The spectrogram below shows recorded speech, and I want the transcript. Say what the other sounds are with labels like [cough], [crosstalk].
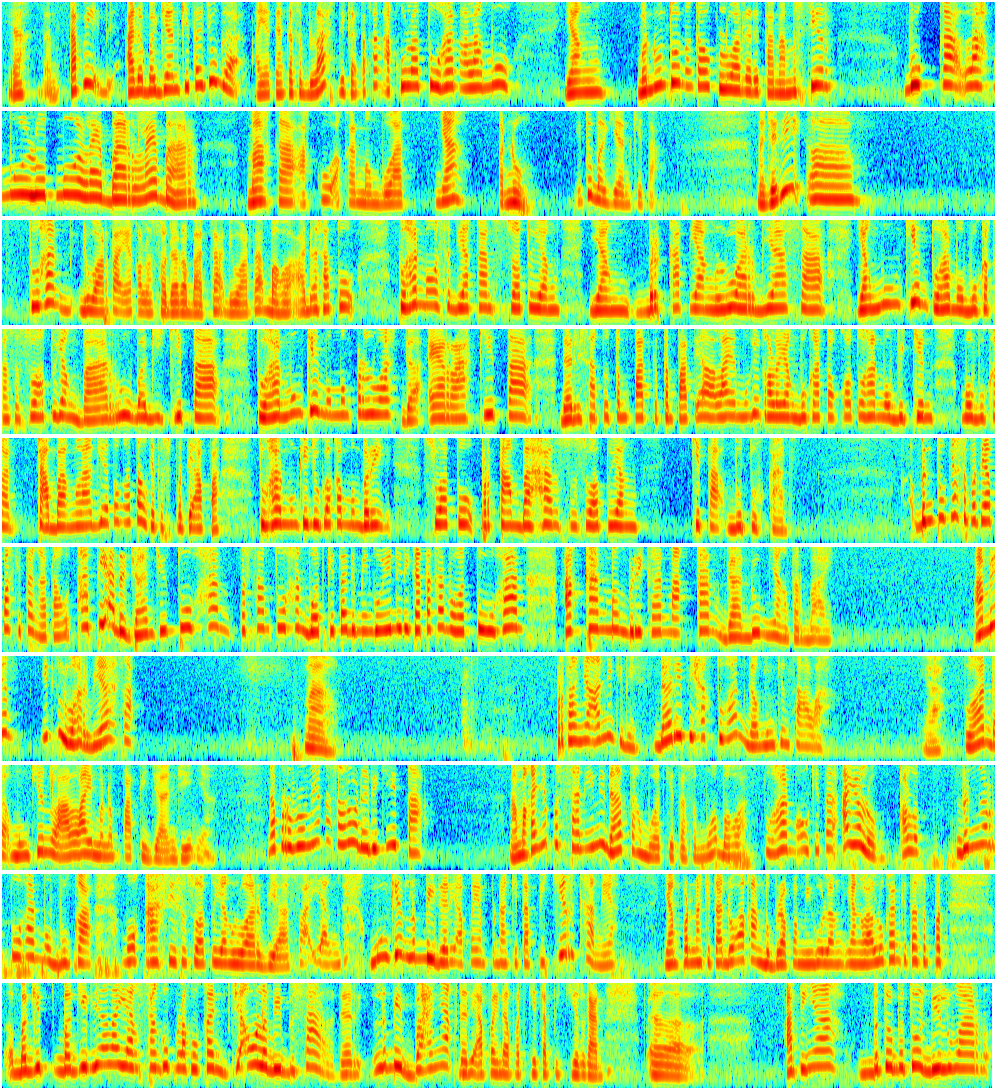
Ya, dan tapi ada bagian kita juga. Ayat yang ke-11 dikatakan akulah Tuhan Allahmu yang menuntun engkau keluar dari tanah Mesir. Bukalah mulutmu lebar-lebar maka aku akan membuatnya penuh. Itu bagian kita. Nah jadi uh, Tuhan di warta ya kalau saudara baca di warta bahwa ada satu Tuhan mau sediakan sesuatu yang yang berkat yang luar biasa yang mungkin Tuhan mau bukakan sesuatu yang baru bagi kita. Tuhan mungkin mau memperluas daerah kita dari satu tempat ke tempat yang lain. Mungkin kalau yang buka toko Tuhan mau bikin mau buka cabang lagi atau nggak tahu kita seperti apa. Tuhan mungkin juga akan memberi suatu pertambahan sesuatu yang kita butuhkan bentuknya seperti apa kita nggak tahu. Tapi ada janji Tuhan, pesan Tuhan buat kita di minggu ini dikatakan bahwa Tuhan akan memberikan makan gandum yang terbaik. Amin. Ini luar biasa. Nah, pertanyaannya gini, dari pihak Tuhan nggak mungkin salah. Ya, Tuhan nggak mungkin lalai menepati janjinya. Nah problemnya kan selalu ada di kita Nah makanya pesan ini datang buat kita semua bahwa Tuhan mau kita, ayo loh kalau dengar Tuhan mau buka, mau kasih sesuatu yang luar biasa, yang mungkin lebih dari apa yang pernah kita pikirkan ya. Yang pernah kita doakan beberapa minggu yang lalu kan kita sempat eh, bagi bagi dialah yang sanggup melakukan jauh lebih besar dari lebih banyak dari apa yang dapat kita pikirkan. Uh, artinya betul-betul di luar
